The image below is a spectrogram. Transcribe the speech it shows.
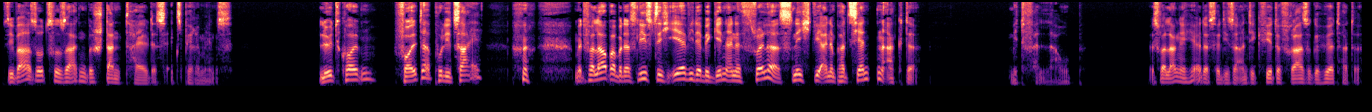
Sie war sozusagen Bestandteil des Experiments. Lötkolben? Folter? Polizei? Mit Verlaub, aber das liest sich eher wie der Beginn eines Thrillers, nicht wie eine Patientenakte. Mit Verlaub. Es war lange her, dass er diese antiquierte Phrase gehört hatte.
